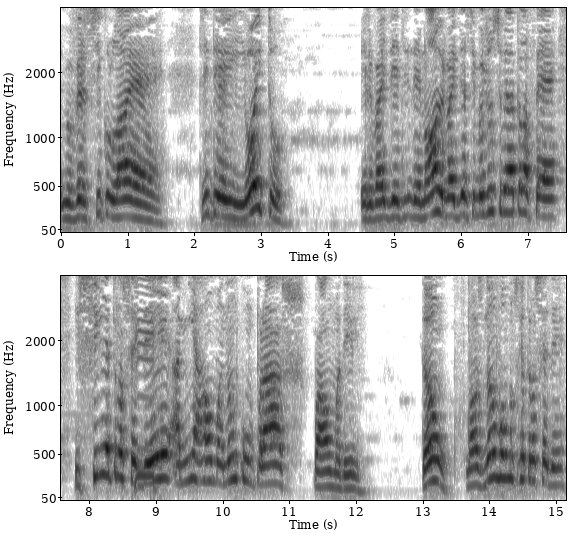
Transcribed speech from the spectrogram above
e o versículo lá é 38, ele vai dizer 39, ele vai dizer assim: "Meu justo viverá pela fé, e se retroceder, a minha alma não compraz com a alma dele". Então, nós não vamos retroceder,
